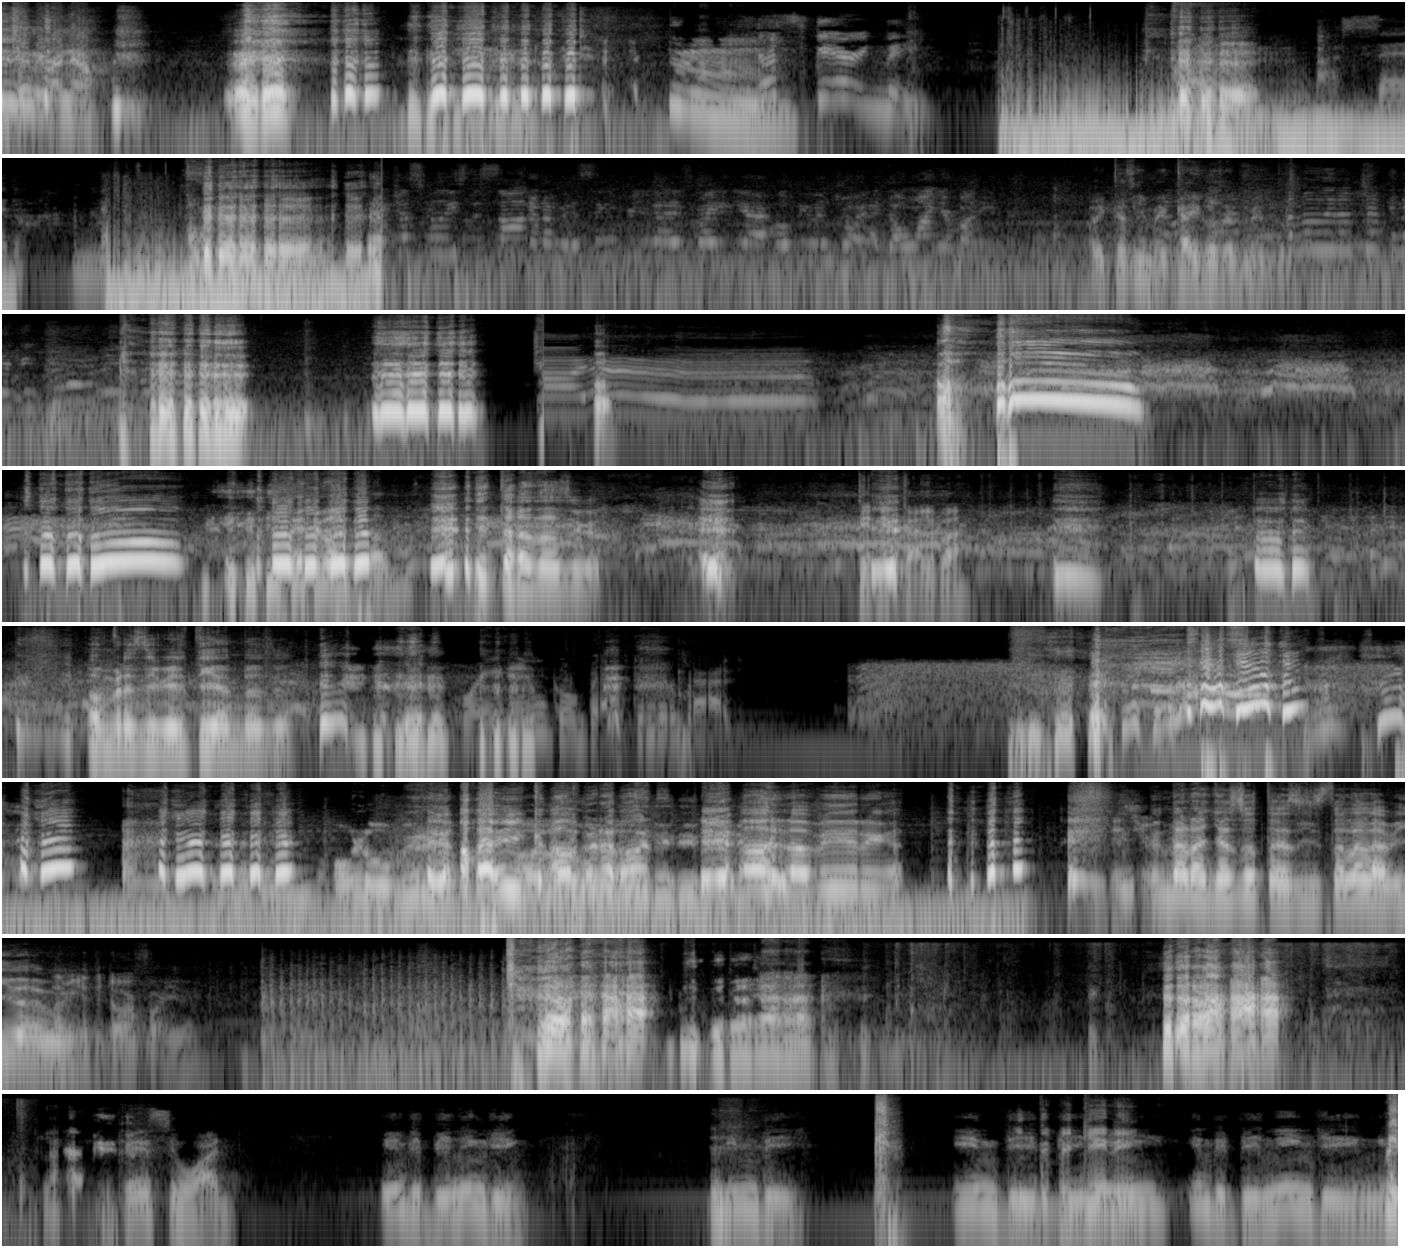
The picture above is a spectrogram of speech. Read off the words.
Tell me right now. Hmm. You're scaring me. I said no. Hoy casi me caigo del metro. Oh. Tiene calva. Hombres divirtiéndose. ¡Hola, verga! ¡Ay, cabrón! ¡A la verga! Un arañazo te desinstala la vida, güey. La one. In the beginning. In the In the, in the beginning, beginning, In the beginning.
